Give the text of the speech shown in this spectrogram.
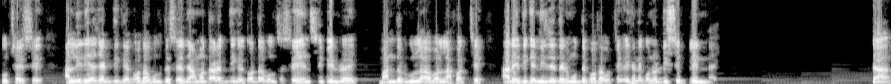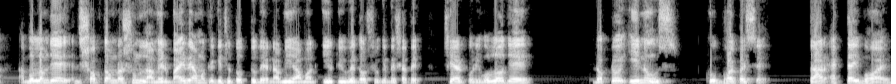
পৌঁছাইছে। আলী রিয়াজ একদিকে কথা বলতেছে, জামাত আর একদিকে কথা বলতেছে, এনসিপির বান্দরগুলো আবার লাফাচ্ছে, আর এদিকে নিজেদের মধ্যে কথা বলছে। এখানে কোনো ডিসিপ্লিন নাই। তা বললাম যে, সব তো আমরা শুনলাম, এর বাইরে আমাকে কিছু তথ্য দেন। আমি আমার ইউটিউবে দর্শকদের সাথে শেয়ার করি। বলল যে ডক্টর ইনুস খুব ভয় পাইছে। তার একটাই ভয়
